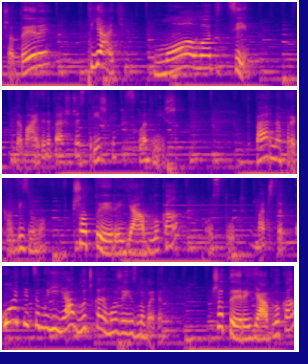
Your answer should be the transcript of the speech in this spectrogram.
4, 5. Молодці. Давайте тепер щось трішки складніше. Тепер, наприклад, візьмемо 4 яблука. Ось тут. Бачите, котяться мої яблучка, не можу їх зловити. 4 яблука.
